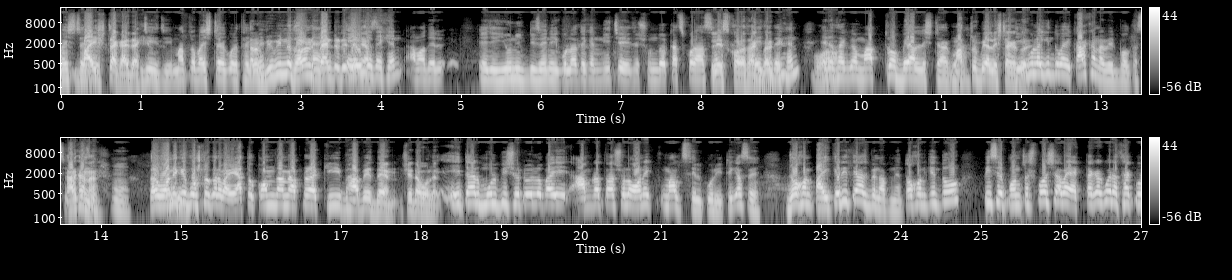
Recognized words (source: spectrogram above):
বাইশ টাকা। টাকায় দেখেন। জি জি মাত্র বাইশ টাকা করে থাকবে। বিভিন্ন ধরনের প্যান্টের এই যে দেখেন আমাদের এই যে ইউনিক ডিজাইন এইগুলা দেখেন নিচে এই যে সুন্দর কাজ করা আছে। লেস করা থাকবে দেখেন এটা থাকবে মাত্র বিয়াল্লিশ টাকা মাত্র বিয়াল্লিশ টাকা করে। এগুলা কিন্তু ভাই কারখানা রেট বলতেছি। কারখানা? হ্যাঁ। তার অনেকে প্রশ্ন করে ভাই এত কম দামে আপনারা কীভাবে দেন? সেটা বলেন। এটার মূল বিষয়টা হলো ভাই আমরা তো আসলে অনেক মাল সেল করি ঠিক আছে? যখন পাইকারিতে আসবেন আপনি তখন কিন্তু পিছে পঞ্চাশ পয়সা বা এক টাকা করে থাকল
